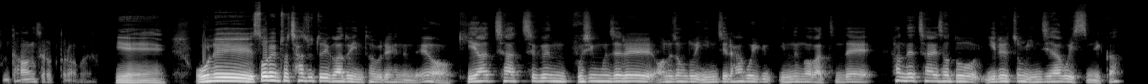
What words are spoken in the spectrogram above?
좀 당황스럽더라고요. 예. 오늘 소렌토 차주들과도 인터뷰를 했는데요. 기아차 측은 부식 문제를 어느 정도 인지를 하고 있- 있는 것 같은데 현대차에서도 이를 좀 인지하고 있습니까?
